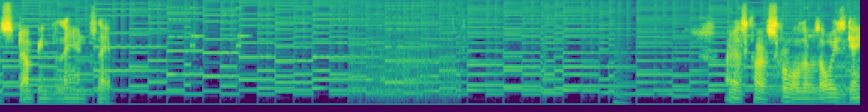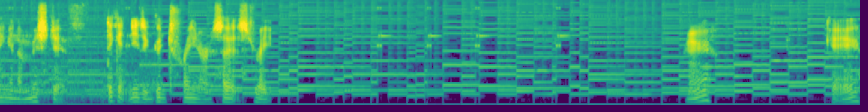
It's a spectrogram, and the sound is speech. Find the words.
Stomping the land flat. I just caught a squirrel that was always getting into mischief. think it needs a good trainer to set it straight. Hmm? Okay.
